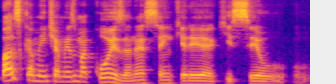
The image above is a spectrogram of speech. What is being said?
basicamente a mesma coisa, né? Sem querer aqui ser o, o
